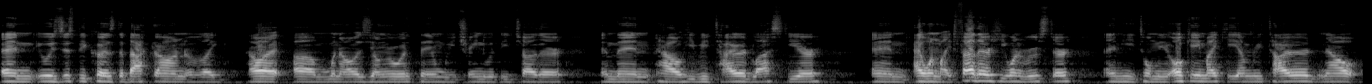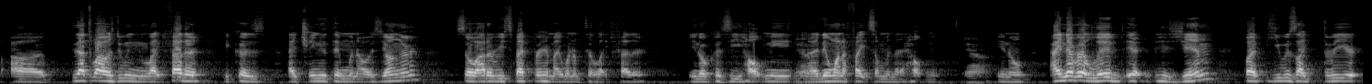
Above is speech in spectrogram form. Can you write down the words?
and it was just because the background of like how I um, when I was younger with him, we trained with each other, and then how he retired last year, and I won light feather, he won rooster, and he told me, "Okay, Mikey, I'm retired now." Uh, that's why I was doing light feather because I trained with him when I was younger. So out of respect for him, I went up to light feather, you know, because he helped me, and I didn't want to fight someone that helped me. Yeah. You know, I never lived at his gym, but he was like three or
